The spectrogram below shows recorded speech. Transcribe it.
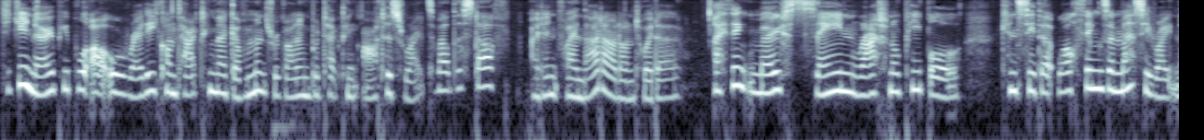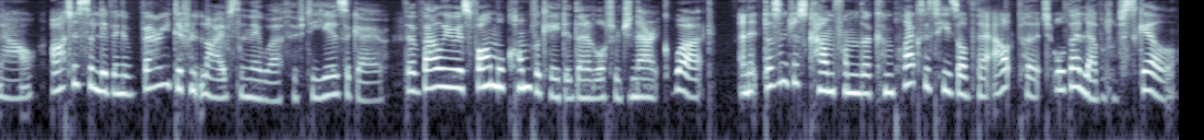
Did you know people are already contacting their governments regarding protecting artists' rights about this stuff? I didn't find that out on Twitter. I think most sane, rational people can see that while things are messy right now, artists are living a very different lives than they were 50 years ago. Their value is far more complicated than a lot of generic work, and it doesn't just come from the complexities of their output or their level of skill.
